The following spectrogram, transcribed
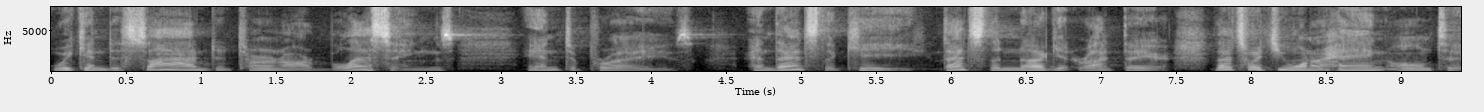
We can decide to turn our blessings into praise. And that's the key. That's the nugget right there. That's what you want to hang on to.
